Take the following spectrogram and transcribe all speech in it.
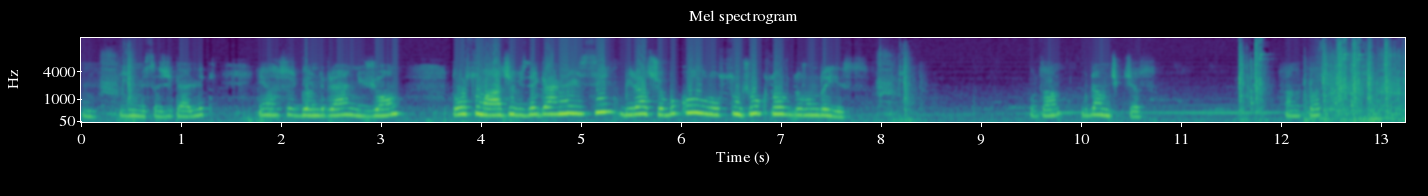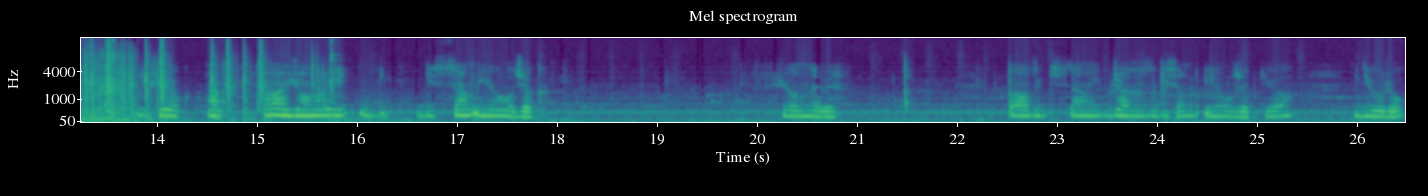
Hı, yeni mesajı geldik. Yeni mesaj gönderen John. Dostum acil bize gelmelisin. Biraz çabuk ol dostum. Çok zor durumdayız. Buradan buradan mı çıkacağız? Sandık var. Hiçbir şey yok. Ha, hemen John'lara gi- gi- gitsem iyi olacak. John'un evi. Daha da gitsem biraz hızlı gitsem iyi olacak diyor. Gidiyoruz.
